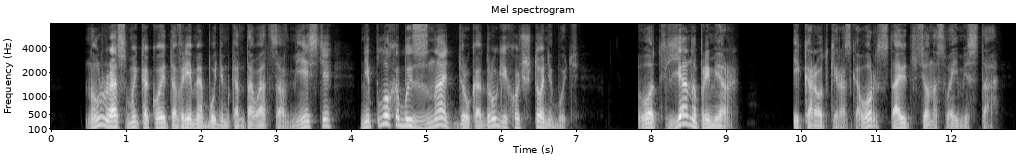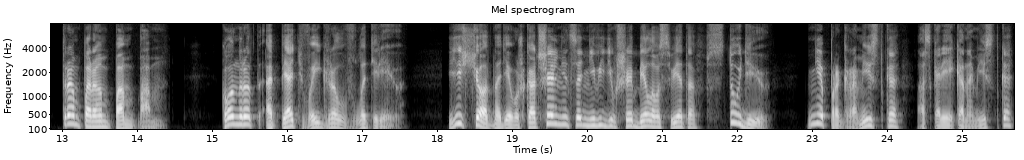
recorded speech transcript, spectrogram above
— Ну, раз мы какое-то время будем кантоваться вместе, неплохо бы знать друг о друге хоть что-нибудь. Вот я, например... И короткий разговор ставит все на свои места. Трам-парам-пам-пам. Конрад опять выиграл в лотерею. Еще одна девушка-отшельница, не видевшая белого света, в студию. Не программистка, а скорее экономистка,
